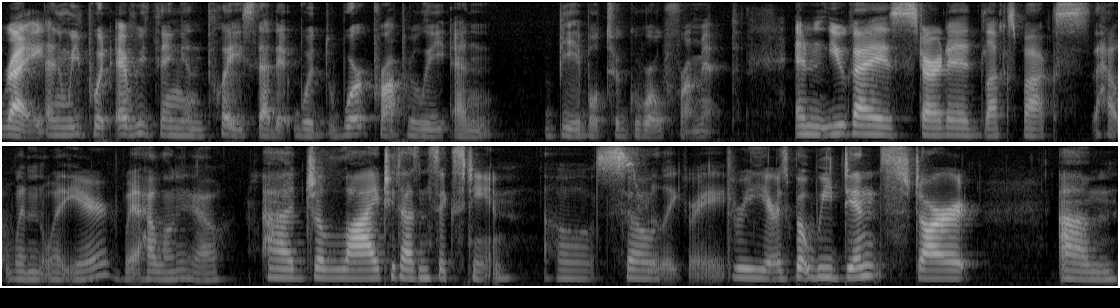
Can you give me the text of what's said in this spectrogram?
right. and we put everything in place that it would work properly and be able to grow from it And you guys started Luxbox how when what year? Wait, how long ago? Uh, July 2016, Oh, it's So, really great. three years. But we didn't start um,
